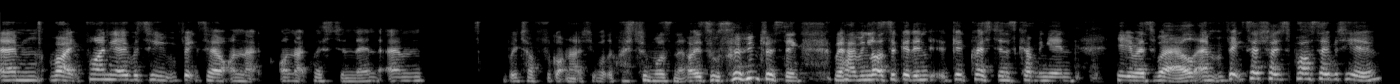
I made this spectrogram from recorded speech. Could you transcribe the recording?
Um, right finally over to Victor on that on that question then. Um, which I've forgotten actually what the question was now. It's also interesting. We're having lots of good in, good questions coming in here as well. Um, Victor, shall I just pass over to you?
